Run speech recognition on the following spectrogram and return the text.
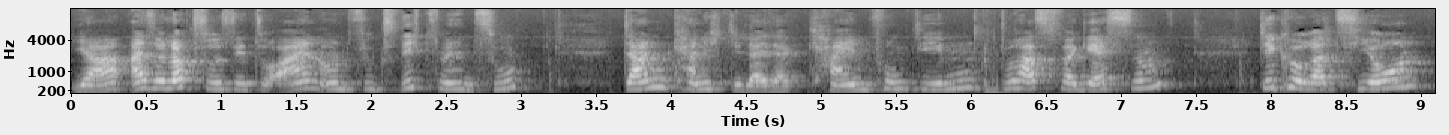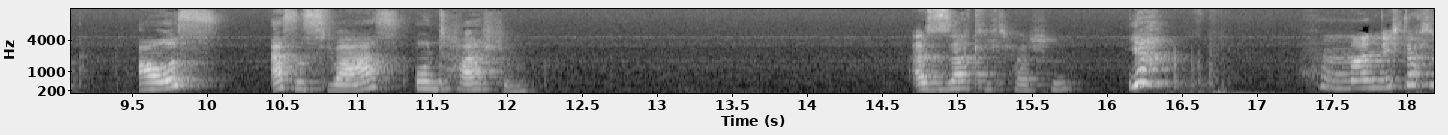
ja, also lockst du es jetzt so ein und fügst nichts mehr hinzu. Dann kann ich dir leider keinen Punkt geben. Du hast vergessen Dekoration aus Accessoires und Taschen. Also Satteltaschen. Ja, Oh Mann, ich dachte,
